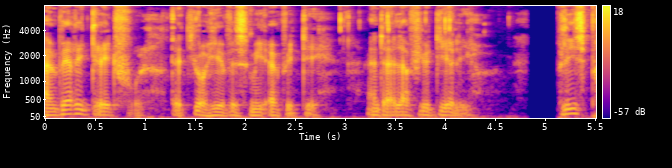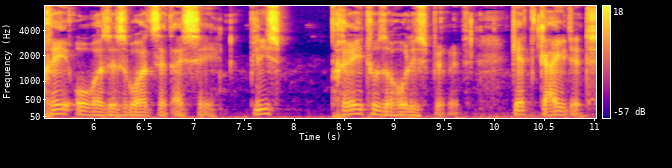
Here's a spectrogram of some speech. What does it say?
I'm very grateful that you're here with me every day, and I love you dearly. Please pray over these words that I say. Please pray to the Holy Spirit. Get guided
